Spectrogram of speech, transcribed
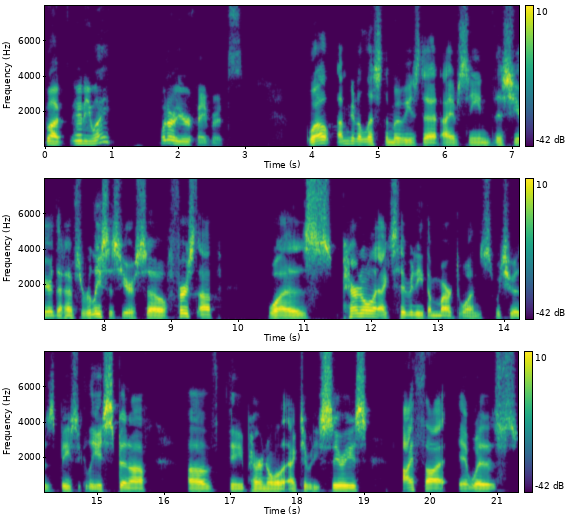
But anyway, what are your favorites? Well, I'm going to list the movies that I have seen this year that have released this year. So, first up was Paranormal Activity The Marked Ones, which was basically a spin off of the Paranormal Activity series. I thought it was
